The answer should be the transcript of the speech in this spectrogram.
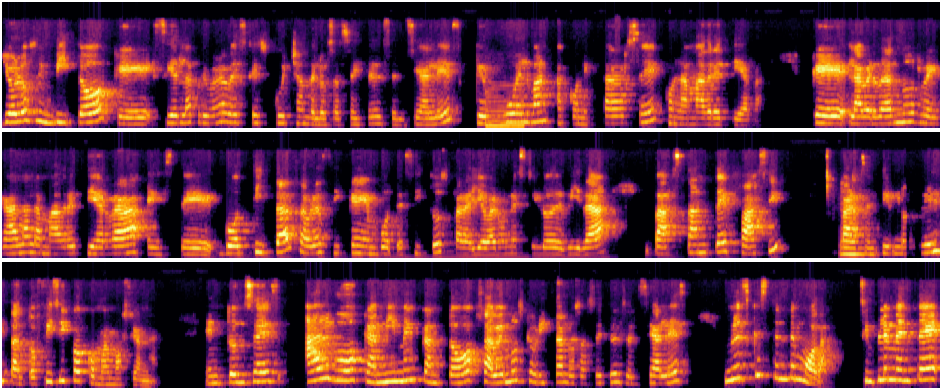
yo los invito que si es la primera vez que escuchan de los aceites esenciales, que mm. vuelvan a conectarse con la madre tierra, que la verdad nos regala la madre tierra este, gotitas, ahora sí que en botecitos para llevar un estilo de vida bastante fácil para mm. sentirnos bien, tanto físico como emocional. Entonces, algo que a mí me encantó, sabemos que ahorita los aceites esenciales no es que estén de moda, simplemente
